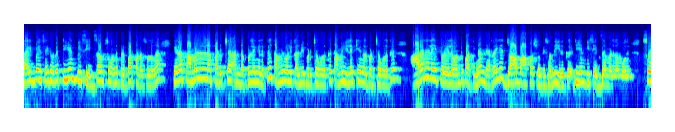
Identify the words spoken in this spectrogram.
சைட் பை சைடு வந்து டிஎன்பிசி எக்ஸாம்ஸும் வந்து ப்ரிப்பேர் பண்ண சொல்லுங்க. ஏன்னா தமிழ்ல படிச்ச அந்த பிள்ளைங்களுக்கு தமிழ் வழி கல்வி படிச்சவங்களுக்கு தமிழ் இலக்கியங்கள் படிச்சவங்களுக்கு அறநிலைத்துறையில வந்து பாத்தீங்கன்னா நிறைய ஜாப் ஆப்பர்ச்சுனிட்டிஸ் வந்து இருக்கு. டிஎன்பிசி எக்ஸாம் எழுதும் போது சோ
